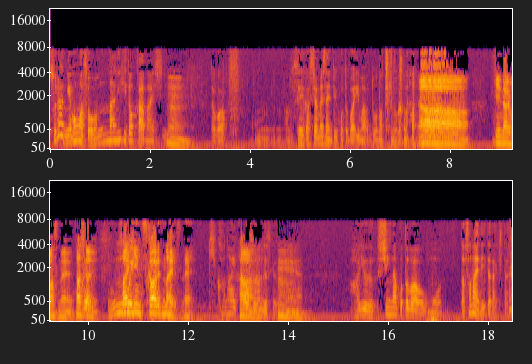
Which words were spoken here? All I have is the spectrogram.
それは日本はそんなにひどくはないし、うん。だから、うん、あの生活者目線という言葉は今どうなってるのかな。ああ、気になりますね。確かに。最近使われてないですね。聞かない気はするんですけどね。ああいう不思議な言葉をもう出さないでいただきたい。う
